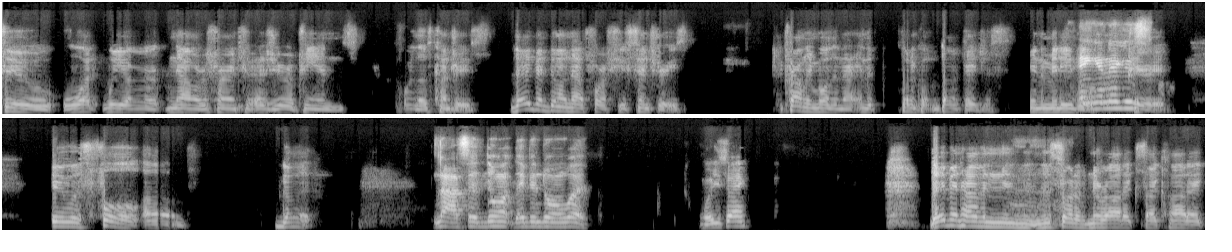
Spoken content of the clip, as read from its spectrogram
to what we are now referring to as Europeans or those countries. They've been doing that for a few centuries, probably more than that in the quote unquote dark ages, in the medieval Hanging niggas? period. It was full of go ahead. No, I said doing. They've been doing what? what do you say? They've been having this sort of neurotic, psychotic,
